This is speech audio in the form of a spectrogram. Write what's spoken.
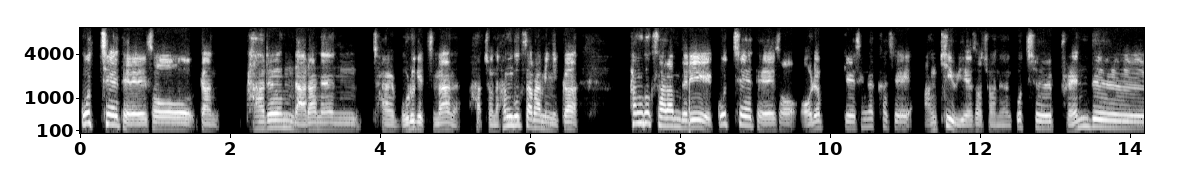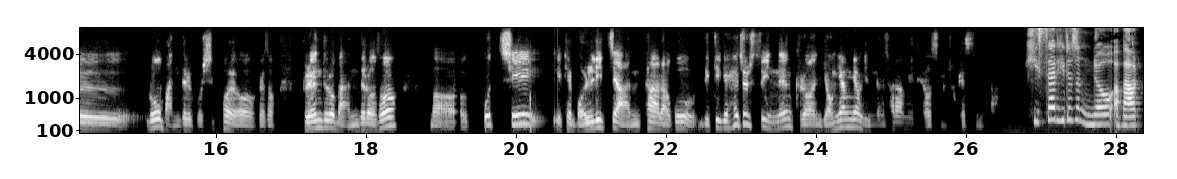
꽃에 대해서, 그러니까 다른 나라는 잘 모르겠지만, 하- 저는 한국 사람이니까 한국 사람들이 꽃에 대해서 어렵 게 생각하지 않기 위해서 저는 꽃을 브랜드로 만들고 싶어요. 그래서 브랜드로 만들어서 뭐 꽃이 이렇게 멀리 있지 않다라고 느끼게 해줄 수 있는 그런 영향력 있는 사람이 되었으면 좋겠습니다. He said he doesn't know about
